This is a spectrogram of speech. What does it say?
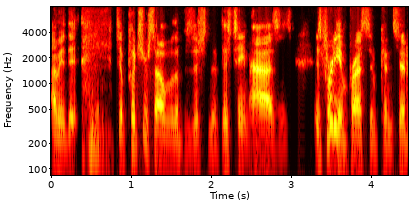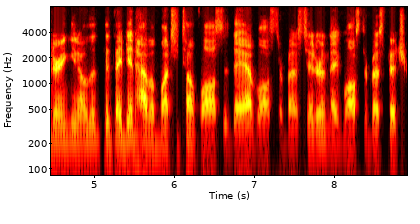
I mean, th- to put yourself in the position that this team has is is pretty impressive, considering you know that, that they did have a bunch of tough losses. They have lost their best hitter and they've lost their best pitcher.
